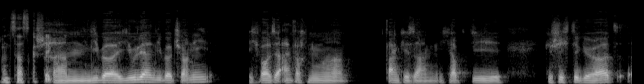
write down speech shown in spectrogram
uns das geschickt. Ähm, lieber Julian, lieber Johnny, ich wollte einfach nur Danke sagen. Ich habe die Geschichte gehört, äh,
